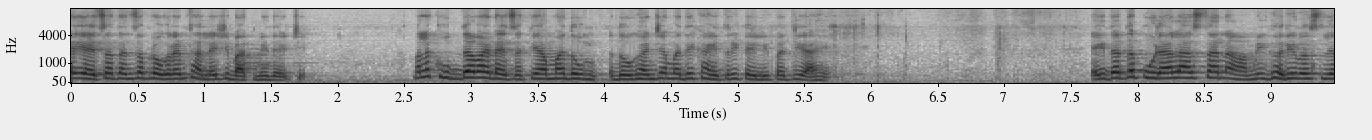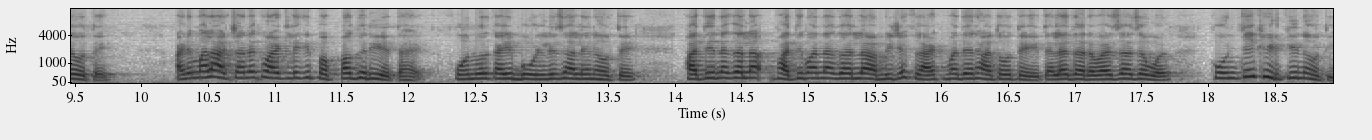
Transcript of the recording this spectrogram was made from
यायचा त्यांचा प्रोग्राम ठरल्याची बातमी द्यायची. मला खूपदा वाटायचं की आम्हा दो दोघांच्या मध्ये काहीतरी टेलिपथी आहे. एकदा तर पुण्याला असताना मी घरी बसले होते. आणि मला अचानक वाटले की पप्पा घरी येत आहेत. फोनवर काही बोलणे झाले नव्हते. फातीनगरला फातिमा नगरला मी जे फ्लॅटमध्ये राहत होते त्याला दरवाजाजवळ कोणतीही खिडकी नव्हती.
